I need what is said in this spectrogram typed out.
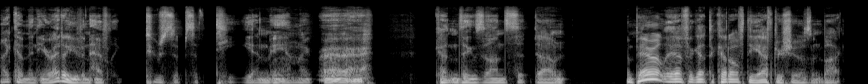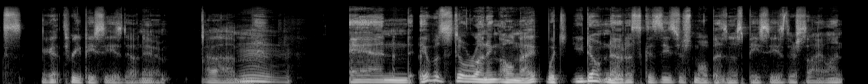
I come in here. I don't even have like two sips of tea in me. I'm like, cutting things on, sit down. Apparently, I forgot to cut off the after shows in box. I got three PCs down here. Um, Mm. And it was still running all night, which you don't notice because these are small business PCs. They're silent.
